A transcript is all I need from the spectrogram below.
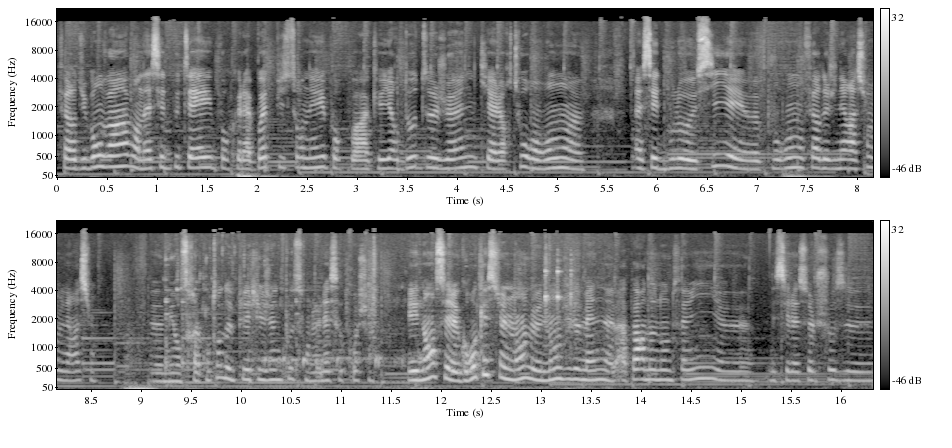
faire du bon vin, vendre assez de bouteilles pour que la boîte puisse tourner, pour pouvoir accueillir d'autres jeunes qui à leur tour auront euh, assez de boulot aussi et euh, pourront faire de génération en génération. Euh, mais on sera content de ne plus être les jeunes pousses, on le laisse au prochain. Et non, c'est le gros questionnement, le nom du domaine, à part nos noms de famille, euh, et c'est la seule chose euh,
